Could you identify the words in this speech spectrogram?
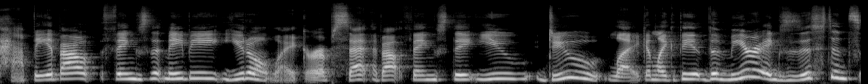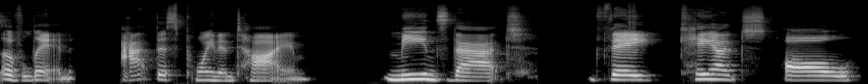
happy about things that maybe you don't like or upset about things that you do like. And like the the mere existence of Lynn at this point in time means that they can't all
